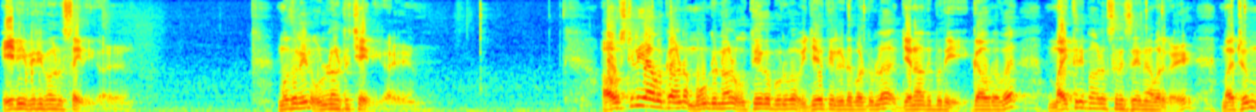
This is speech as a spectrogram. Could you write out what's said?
இனி விரிவான செய்திகள். முதலில் உள்நாட்டுச் செய்திகள். ஆஸ்திரேலியாவுக்கான மூன்று நாள் உத்தியோகபூர்வ விஜயத்தில் ஈடுபட்டுள்ள ஜனாதிபதி கௌரவ மைத்ரிபால சிறிசேன அவர்கள் மற்றும்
